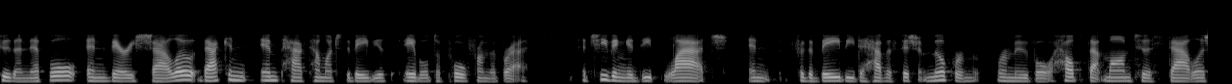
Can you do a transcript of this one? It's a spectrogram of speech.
to the nipple and very shallow, that can impact how much the baby is able to pull from the breast. Achieving a deep latch and for the baby to have efficient milk removal helps that mom to establish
